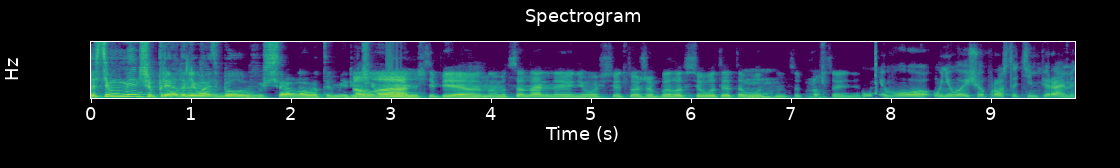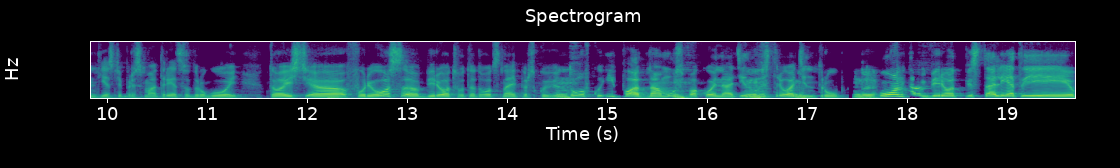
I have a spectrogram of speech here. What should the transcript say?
То есть ему меньше преодолевать было все равно в этом мире. Да ладно ей. тебе, ну эмоционально у него все тоже было, все вот это mm. вот. Ну, это просто... У него, у него еще просто темперамент, если присмотреться, другой. То есть э, Фуриоса берет вот эту вот снайперскую винтовку и по одному спокойно, один выстрел, один труп. Да. Он там берет пистолет и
